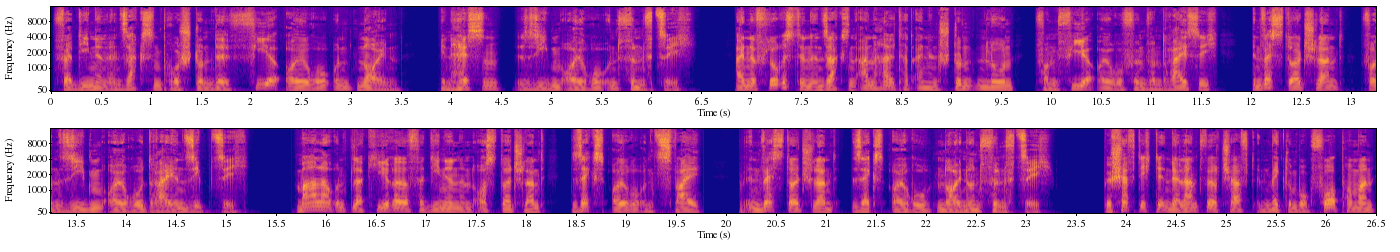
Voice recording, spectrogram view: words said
verdienen in Sachsen pro Stunde 4,09 Euro, in Hessen 7,50 Euro. Eine Floristin in Sachsen-Anhalt hat einen Stundenlohn von 4,35 Euro, in Westdeutschland von 7,73 Euro. Maler und Lackierer verdienen in Ostdeutschland 6,02 Euro, in Westdeutschland 6,59 Euro. Beschäftigte in der Landwirtschaft in Mecklenburg-Vorpommern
